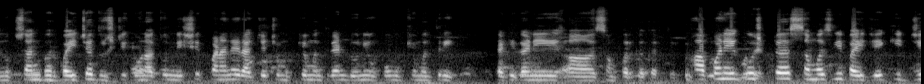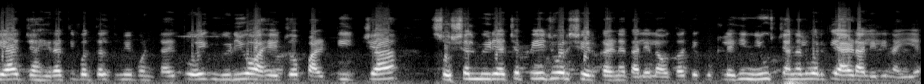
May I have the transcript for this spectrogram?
नुकसान भरपाईच्या दृष्टिकोनातून निश्चितपणाने राज्याचे मुख्यमंत्री आणि दोन्ही उपमुख्यमंत्री त्या ठिकाणी संपर्क करतील. आपण एक गोष्ट समजली पाहिजे की ज्या जाहिरातीबद्दल तुम्ही म्हणताय तो एक व्हिडिओ आहे जो पार्टीच्या सोशल मीडियाच्या पेजवर शेअर करण्यात आलेला होता. ते कुठल्याही न्यूज चॅनलवरती ऍड आलेली नाहीये.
